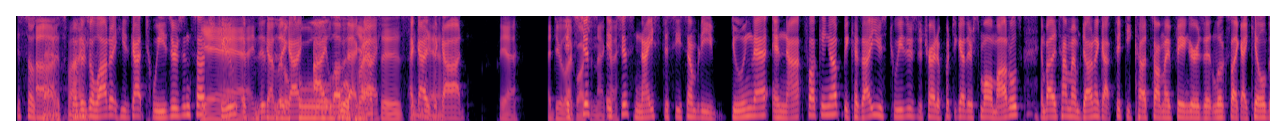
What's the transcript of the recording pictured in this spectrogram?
It's so Uh, satisfying. There's a lot of. He's got tweezers and such too. If and he's this got is the little guy, I love Cool that guy. presses. That guy's yeah. a god. yeah, I do like it's watching just that guy. it's just nice to see somebody doing that and not fucking up because I use tweezers to try to put together small models and by the time I'm done I got 50 cuts on my fingers it looks like I killed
